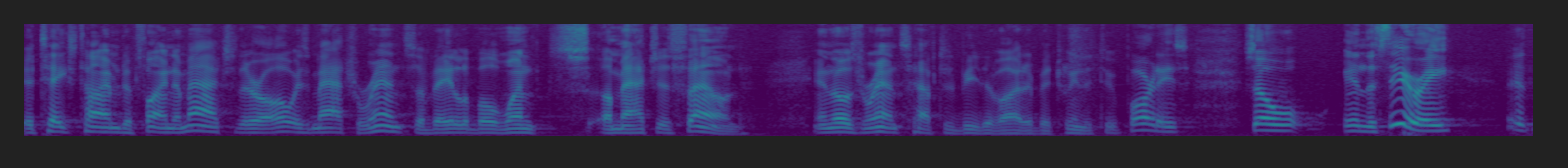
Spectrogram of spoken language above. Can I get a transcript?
it takes time to find a match, there are always match rents available once a match is found. And those rents have to be divided between the two parties. So in the theory, it,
